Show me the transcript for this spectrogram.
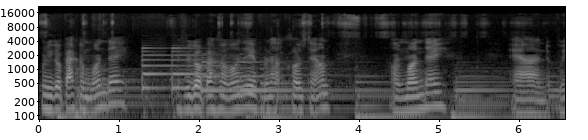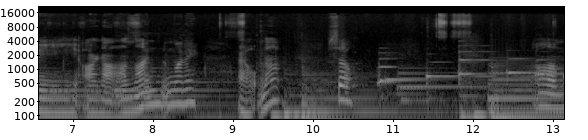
when we go back on Monday, if we go back on Monday, if we're not closed down on Monday, and we are not online on Monday, I hope not. So, um,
